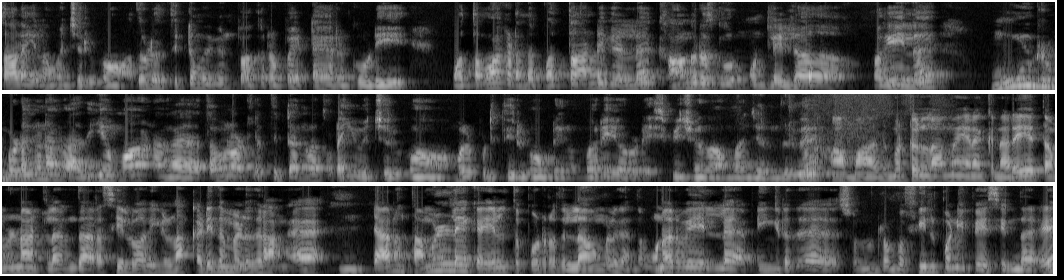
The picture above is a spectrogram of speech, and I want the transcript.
சாலைகள் அமைச்சிருக்கோம் அதோட திட்டமதிப்புன்னு பாக்குறப்ப எட்டாயிரம் கோடி மொத்தமா கடந்த பத்தாண்டுகள்ல காங்கிரஸ் கவர்மெண்ட்ல இல்லாத வகையில மூன்று மடங்கு நாங்க அதிகமா நாங்க தமிழ்நாட்டுல திட்டங்களை தொடங்கி வச்சிருக்கோம் அமல்படுத்தி இருக்கோம் அப்படிங்கிற மாதிரி அவருடைய ஸ்பீச் வந்து அமைஞ்சிருந்தது. ஆமா அது மட்டும் இல்லாம எனக்கு நிறைய தமிழ்நாட்டுல இருந்து அரசியல்வாதிகள்லாம் கடிதம் எழுதுறாங்க. யாரும் தமிழ்லே கையெழுத்து போடுறது இல்ல அவங்களுக்கு அந்த உணர்வே இல்லை அப்படிங்கிறத சொல் ரொம்ப ஃபீல் பண்ணி பேசியிருந்தாரு.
